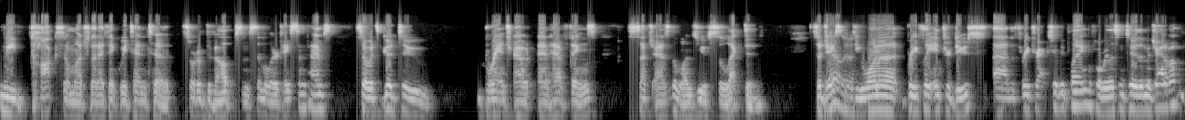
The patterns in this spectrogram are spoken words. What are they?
we talk so much that I think we tend to sort of develop some similar tastes sometimes. So it's good to branch out and have things such as the ones you've selected. So, Jason, Yeah, do you want to briefly introduce uh, the three tracks you'll be playing before we listen to them and chat about them?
